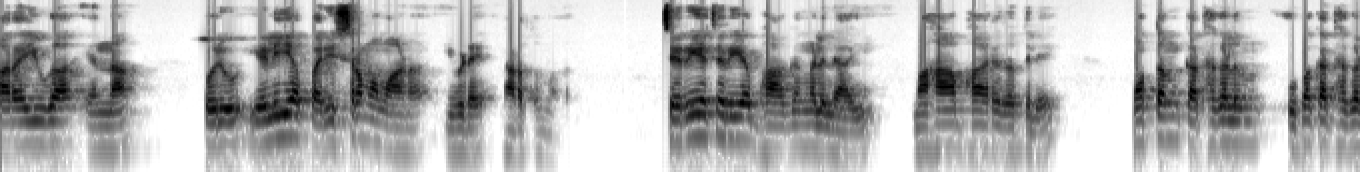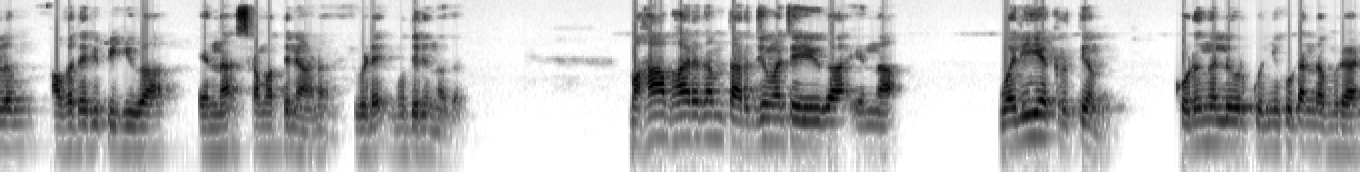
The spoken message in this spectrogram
പറയുക എന്ന ഒരു എളിയ പരിശ്രമമാണ് ഇവിടെ നടത്തുന്നത്. ചെറിയ ചെറിയ ഭാഗങ്ങളിലായി മഹാഭാരതത്തിലെ മൊത്തം കഥകളും ഉപകഥകളും അവതരിപ്പിക്കുക എന്ന ശ്രമത്തിനാണ് ഇവിടെ മുതിരുന്നത്. മഹാഭാരതം തർജമ ചെയ്യുക എന്ന വലിയ കൃത്യം കൊടുങ്ങല്ലൂർ കുഞ്ഞിക്കുട്ടൻ തമ്പുരാൻ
